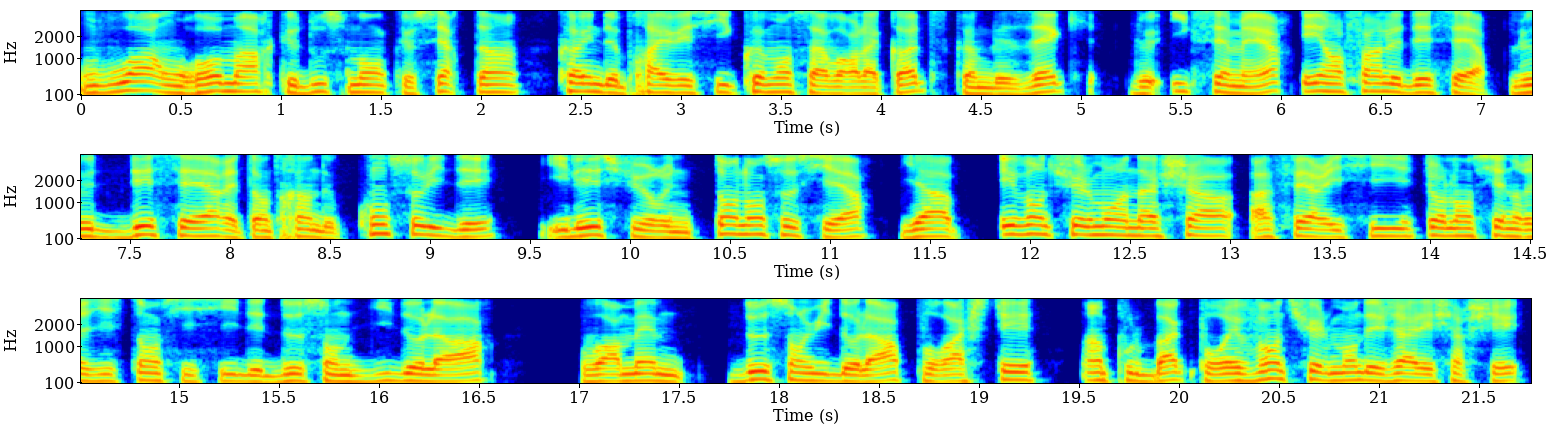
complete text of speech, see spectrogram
On voit, on remarque doucement que certains coins de privacy commencent à avoir la cote, comme le ZEC, le XMR et enfin le DCR. Le DCR est en train de consolider il est sur une tendance haussière. Il y a éventuellement un achat à faire ici sur l'ancienne résistance ici des 210 dollars, voire même 208 dollars pour acheter un pullback pour éventuellement déjà aller chercher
